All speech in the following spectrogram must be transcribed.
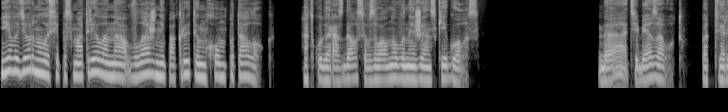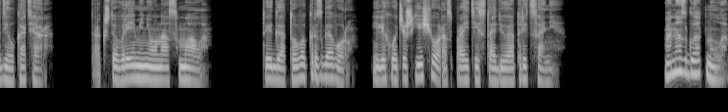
Я выдернулась и посмотрела на влажный покрытый мхом потолок, откуда раздался взволнованный женский голос. «Да, тебя зовут», — подтвердил котяра. «Так что времени у нас мало. Ты готова к разговору или хочешь еще раз пройти стадию отрицания?» Она сглотнула.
